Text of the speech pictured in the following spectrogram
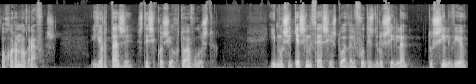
ο χρονογράφος. Γιορτάζει στις 28 Αυγούστου. Οι μουσικές συνθέσεις του αδελφού της Δρουσίλα, του Σίλβιο,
